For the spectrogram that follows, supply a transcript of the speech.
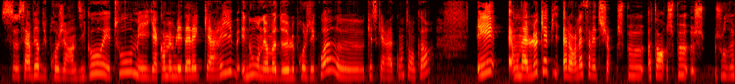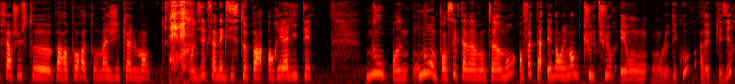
se servir du projet Indigo et tout, mais il y a quand même les Daleks qui arrivent, et nous, on est en mode, le projet quoi? Euh, Qu'est-ce qu'elle raconte encore? Et on a le capi... Alors là, ça va être chiant. Je peux. Attends, je peux. Je, je voudrais faire juste euh, par rapport à ton magicalement. On disait que ça n'existe pas. En réalité, nous, on, nous, on pensait que t'avais inventé un mot. En fait, t'as énormément de culture et on, on le découvre avec plaisir.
